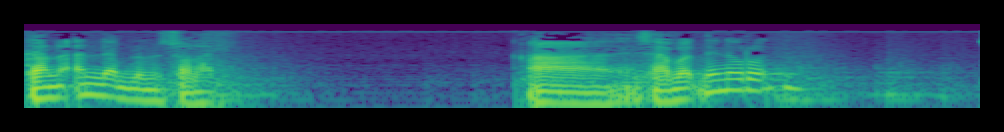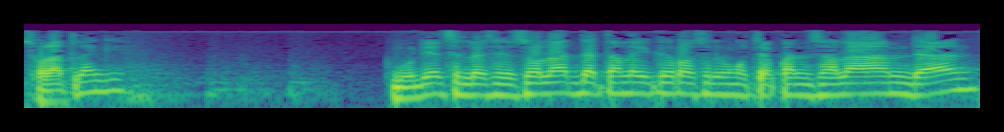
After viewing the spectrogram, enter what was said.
karena anda belum sholat ah sahabat ini nurut sholat lagi Kemudian selesai sholat datang lagi ke Rasul mengucapkan salam dan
